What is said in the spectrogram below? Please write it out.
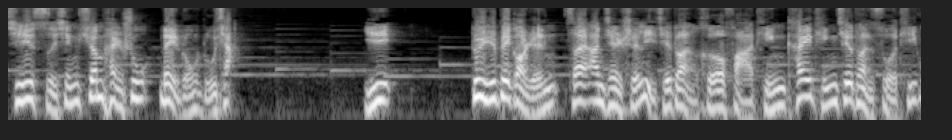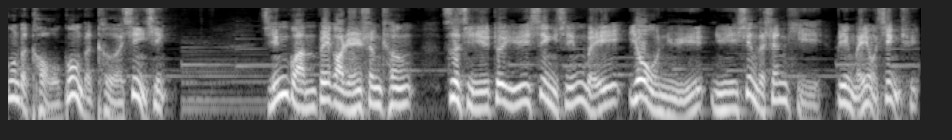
其死刑宣判书内容如下：一、对于被告人在案件审理阶段和法庭开庭阶段所提供的口供的可信性，尽管被告人声称。自己对于性行为、幼女、女性的身体并没有兴趣，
